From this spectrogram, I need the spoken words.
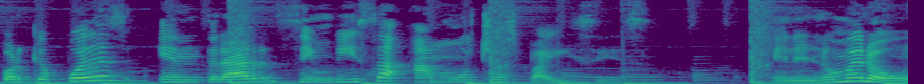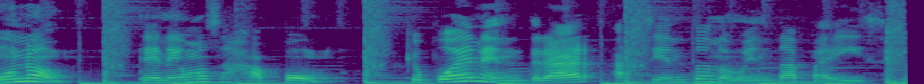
porque puedes entrar sin visa a muchos países. En el número 1 tenemos a Japón, que pueden entrar a 190 países.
